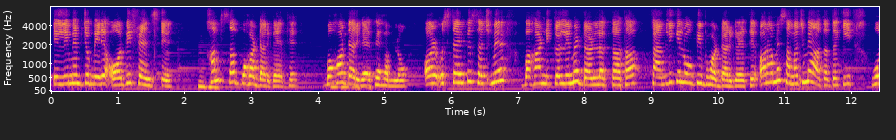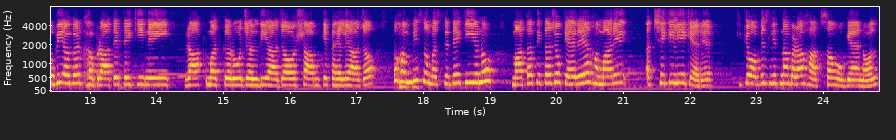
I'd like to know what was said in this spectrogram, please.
दिल्ली में जो मेरे और भी फ्रेंड्स थे हम्म, हम सब बहुत डर गए थे बहुत डर गए थे हम लोग। और उस टाइम पे सच में बाहर निकलने में डर लगता था फैमिली के लोग भी बहुत डर गए थे। और हमें समझ में आता था कि वो भी अगर घबराते थे कि नहीं रात मत करो जल्दी आ जाओ शाम के पहले आ जाओ तो हम भी समझते थे कि यू नो माता पिता जो कह रहे हैं हमारे अच्छे के लिए कह रहे हैं क्योंकि ऑब्वियसली इतना बड़ा हादसा हो गया एंड ऑल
